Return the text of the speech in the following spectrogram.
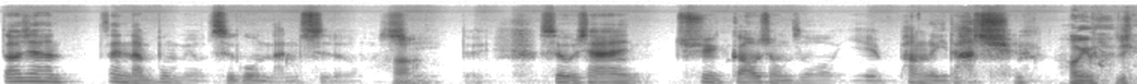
到现在在南部没有吃过难吃的东西，啊对，所以我现在去高雄之后也胖了一大圈，胖一大去，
